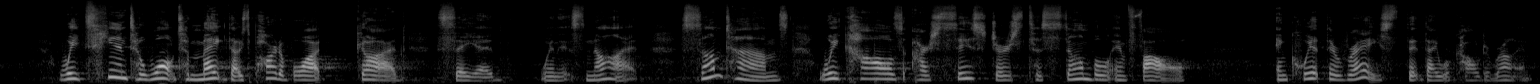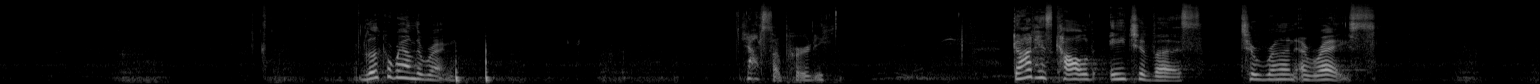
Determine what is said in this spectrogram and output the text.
we tend to want to make those part of what God said when it's not, sometimes we cause our sisters to stumble and fall and quit the race that they were called to run. Look around the room. Y'all so pretty. God has called each of us to run a race.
